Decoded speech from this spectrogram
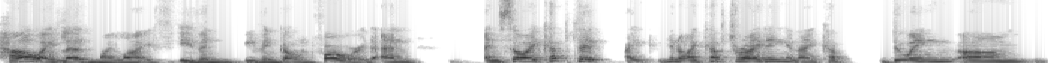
how I led my life, even even going forward. And and so I kept it. I you know I kept writing and I kept doing. Um,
